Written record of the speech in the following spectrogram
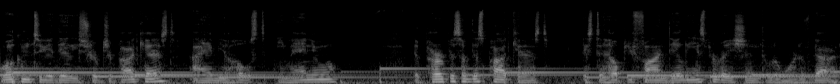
Welcome to your daily scripture podcast. I am your host, Emmanuel. The purpose of this podcast is to help you find daily inspiration through the Word of God.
